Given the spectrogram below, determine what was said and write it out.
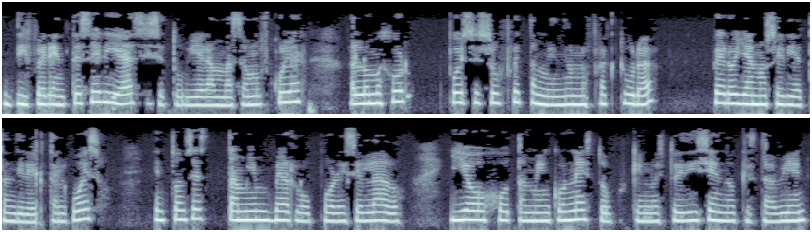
Diferente sería si se tuviera masa muscular. A lo mejor pues se sufre también de una fractura, pero ya no sería tan directa al hueso. Entonces también verlo por ese lado. Y ojo también con esto, porque no estoy diciendo que está bien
